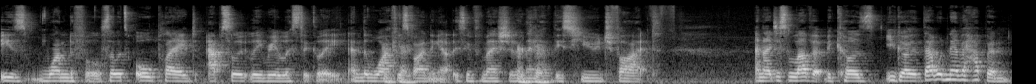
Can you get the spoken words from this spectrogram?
is wonderful. So it's all played absolutely realistically. And the wife is finding out this information and Okay. they have this huge fight. And I just love it because you go, that would never happen,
